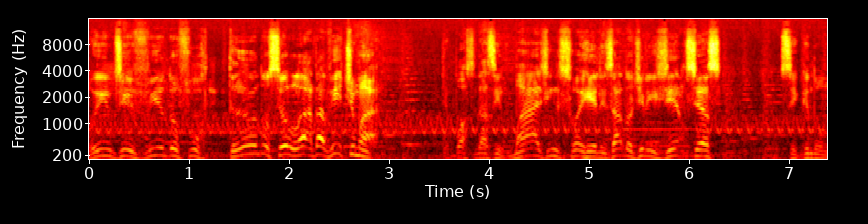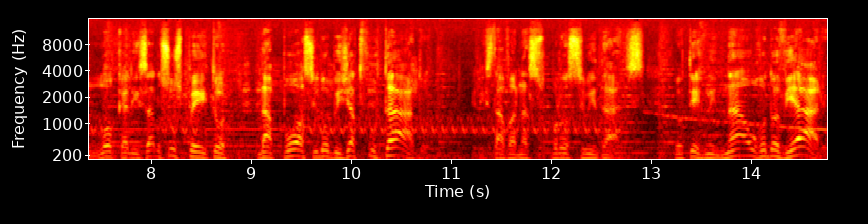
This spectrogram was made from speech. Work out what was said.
o indivíduo furtando o celular da vítima. De posse das imagens, foi realizado diligências, conseguindo localizar o suspeito na posse do objeto furtado. Ele estava nas proximidades do terminal rodoviário.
